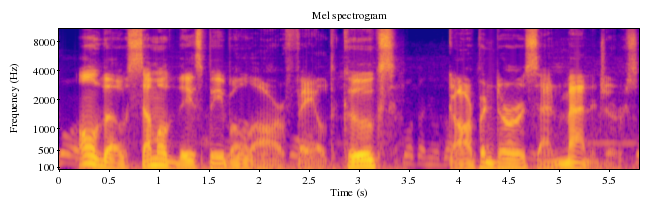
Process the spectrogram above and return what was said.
Although some of these people are failed cooks, carpenters and managers.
